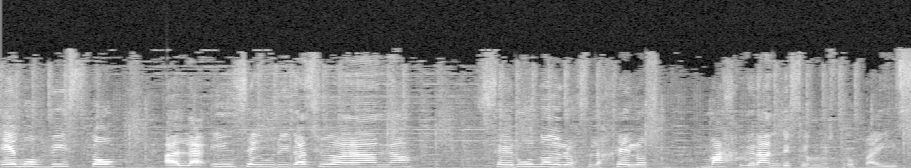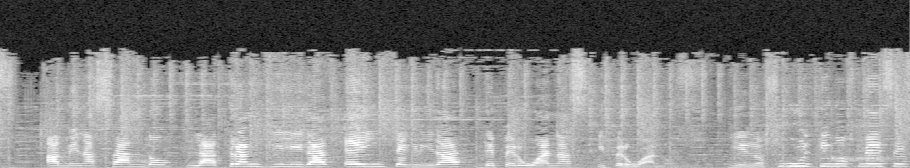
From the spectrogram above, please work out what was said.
hemos visto a la inseguridad ciudadana ser uno de los flagelos más grandes en nuestro país, amenazando la tranquilidad e integridad de peruanas y peruanos. Y en los últimos meses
